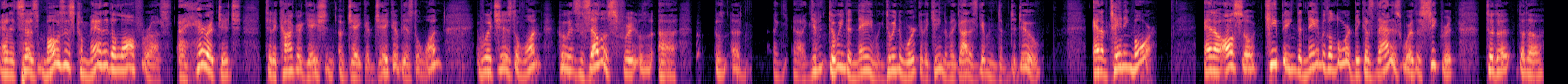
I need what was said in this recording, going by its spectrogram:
And it says, Moses commanded a law for us, a heritage to the congregation of Jacob. Jacob is the one which is the one who is zealous for uh, uh, uh, doing the name, doing the work of the kingdom that God has given them to do, and obtaining more. And also keeping the name of the Lord, because that is where the secret to the, to the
